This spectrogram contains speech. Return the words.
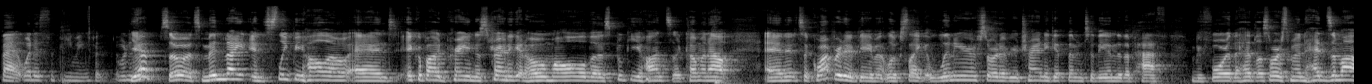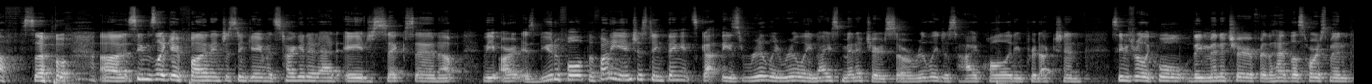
But what is the theming for what is Yeah, so it's midnight in Sleepy Hollow, and Ichabod Crane is trying to get home. All the spooky haunts are coming out, and it's a cooperative game. It looks like linear, sort of. You're trying to get them to the end of the path before the Headless Horseman heads them off. So uh, it seems like a fun, interesting game. It's targeted at age six and up. The art is beautiful. The funny, interesting thing, it's got these really, really nice miniatures, so really just high quality production. Seems really cool. The miniature for the Headless Horseman,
